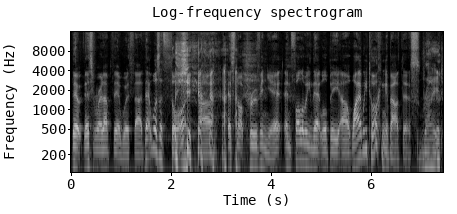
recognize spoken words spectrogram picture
That, that's right up there with uh, that was a thought. um, it's not proven yet. And following that will be uh, why are we talking about this? Right.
